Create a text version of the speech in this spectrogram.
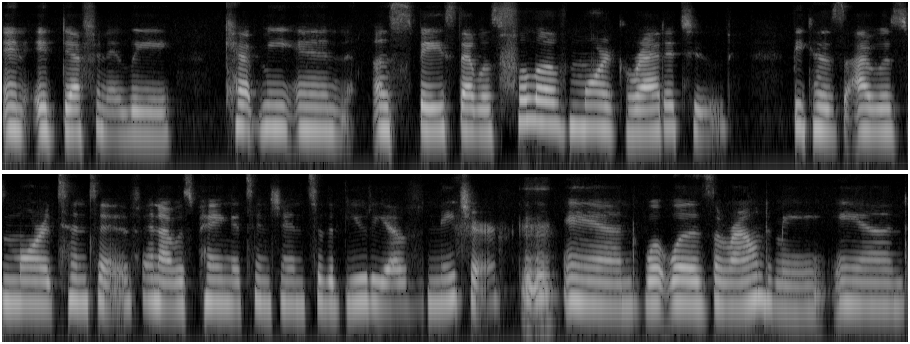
And it definitely kept me in a space that was full of more gratitude because I was more attentive and I was paying attention to the beauty of nature mm-hmm. and what was around me and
